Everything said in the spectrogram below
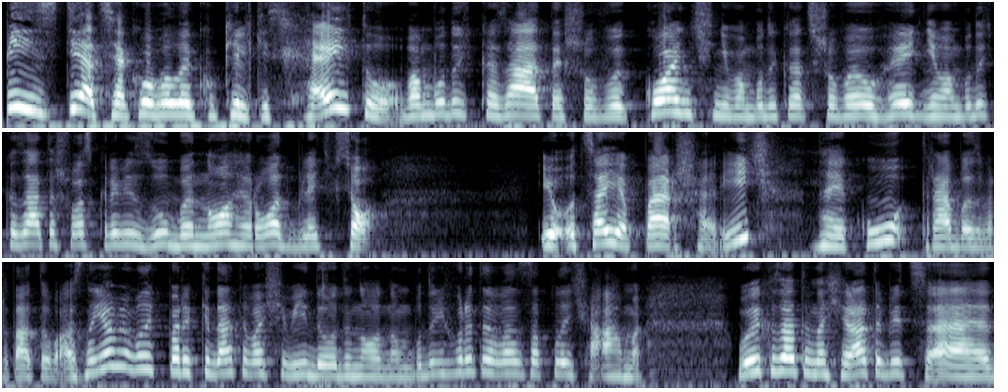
піздець, яку велику кількість хейту, вам будуть казати, що ви кончені, вам будуть казати, що ви огидні, вам будуть казати, що у вас криві зуби, ноги, рот, блять, все. І оце є перша річ, на яку треба звертати увагу. Знайомі будуть перекидати ваші відео один одному, будуть говорити вас за плечами, будуть казати, нахіра тобі це,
